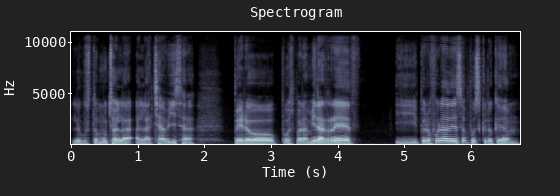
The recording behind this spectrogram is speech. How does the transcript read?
le gustó mucho a la, a la chaviza. Pero pues para mí era Red. Y, pero fuera de eso, pues creo que mm,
